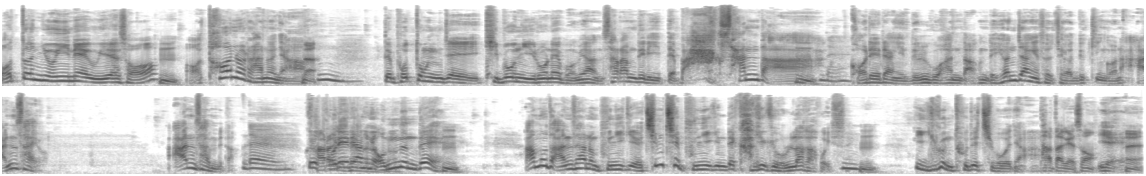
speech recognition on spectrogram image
어떤 요인에 의해서 음. 어, 턴을 하느냐. 네. 음. 근데 보통 이제 기본 이론에 보면 사람들이 이때 막 산다. 음. 네. 거래량이 늘고 한다. 근데 현장에서 제가 느낀 거는 안 사요. 안 삽니다. 네. 그 사람이 거래량이 되는구나. 없는데 음. 아무도 안 사는 분위기예요. 침체 분위기인데 가격이 올라가고 있어요. 음. 이건 도대체 뭐냐? 바닥에서. 예. 네.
